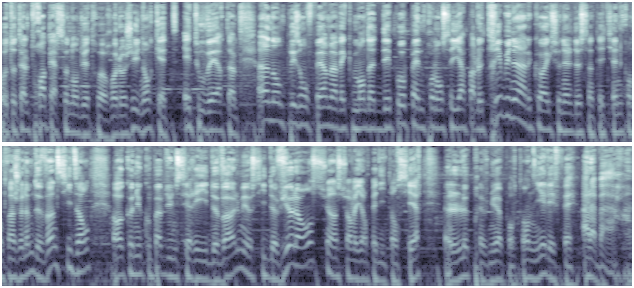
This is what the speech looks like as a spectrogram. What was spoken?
Au total, trois personnes ont dû être relogées. Une enquête est ouverte. Un an de prison ferme avec mandat de dépôt, peine prononcée hier par le tribunal correctionnel de Saint-Etienne contre un jeune homme de 26 ans, reconnu coupable d'une série de vols, mais aussi de violences sur un surveillant pénitentiaire. Le prévenu a pourtant nié les faits à la barre.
